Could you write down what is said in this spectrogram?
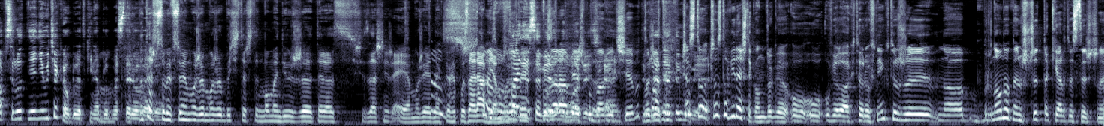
absolutnie nie uciekałby od kina no. blockbusterowego. No też w sumie, w sumie może, może być też ten moment już, że teraz się zaczniesz, ej, a może jednak no, trochę pozarabiam. Może fajnie sobie pozarabiać, pobawić się. Bo może to, często, często widać taką drogę u, u, u, wielu aktorów, nie? którzy no, brną na ten szczyt taki artystyczny,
